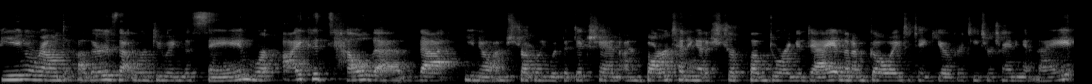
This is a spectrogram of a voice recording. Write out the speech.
being around others that were doing the same where i could tell them that you know i'm struggling with addiction i'm bartending at a strip club during a day and then i'm going to take yoga teacher training at night.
